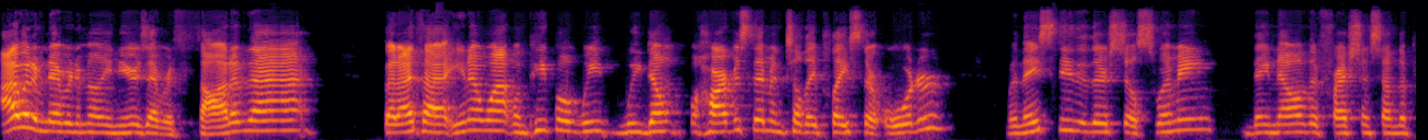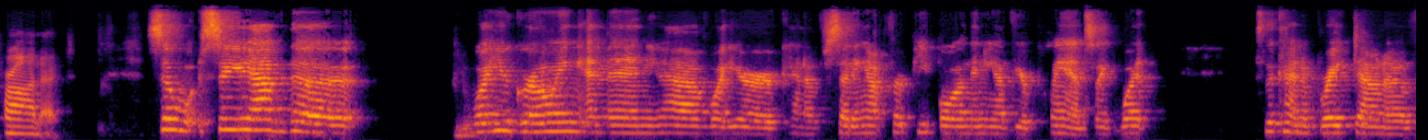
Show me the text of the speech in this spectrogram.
I would have never in a million years ever thought of that. But I thought, you know what? When people we we don't harvest them until they place their order. When they see that they're still swimming, they know the freshness of the product. So, so you have the what you're growing and then you have what you're kind of setting up for people and then you have your plants like what's the kind of breakdown of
